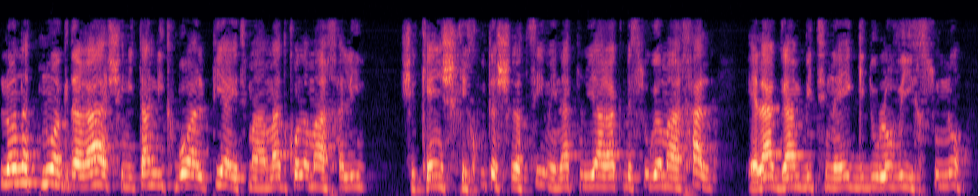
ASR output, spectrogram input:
לא נתנו הגדרה שניתן לקבוע על פיה את מעמד כל המאכלים, שכן שכיחות השרצים אינה תלויה רק בסוג המאכל, אלא גם בתנאי גידולו ואחסונו.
